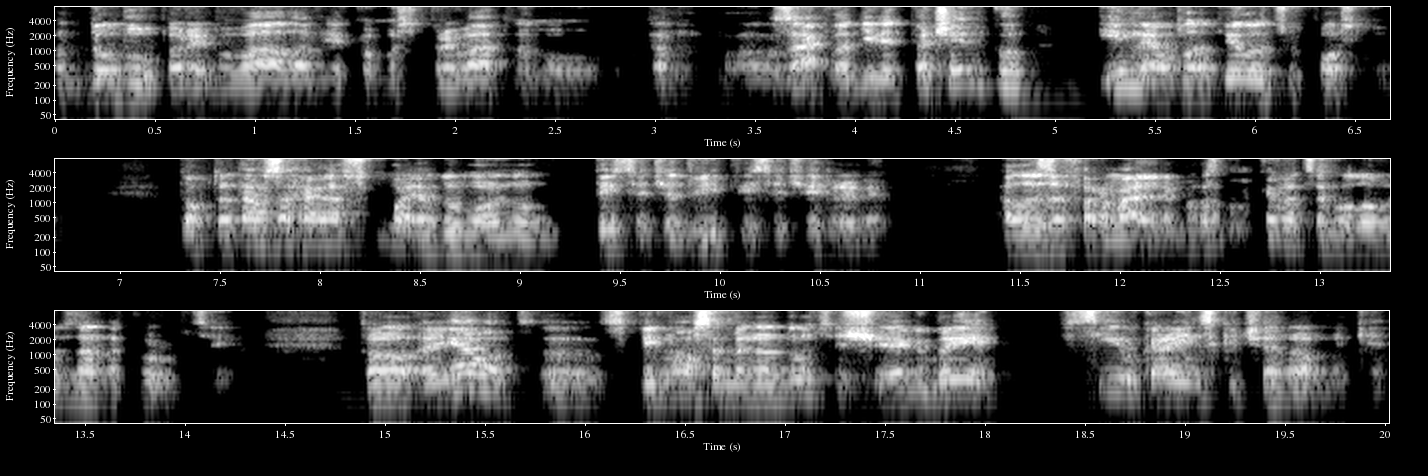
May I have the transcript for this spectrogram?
добу перебувала в якомусь приватному там закладі відпочинку і не оплатила цю послугу. Тобто там загальна сума, я думаю, ну тисяча, дві тисячі гривень. Але за формальними ознаками це було визнано корупцією. То я от е, спіймав себе на думці, що якби всі українські чиновники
